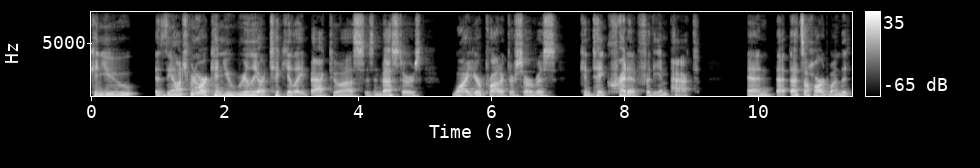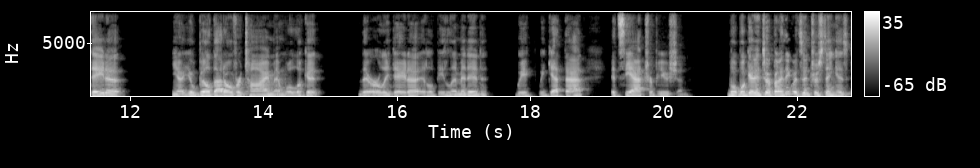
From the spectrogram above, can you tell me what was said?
can you as the entrepreneur can you really articulate back to us as investors why your product or service can take credit for the impact? And that that's a hard one. The data you know you'll build that over time and we'll look at the early data. It'll be limited. We we get that. It's the attribution we'll, we'll get into it but i think what's interesting is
